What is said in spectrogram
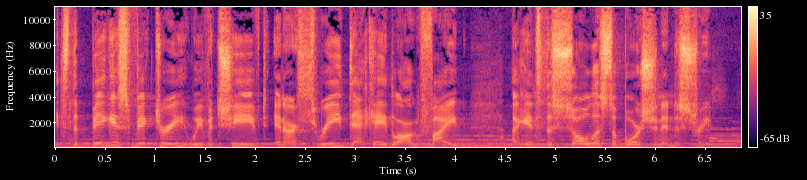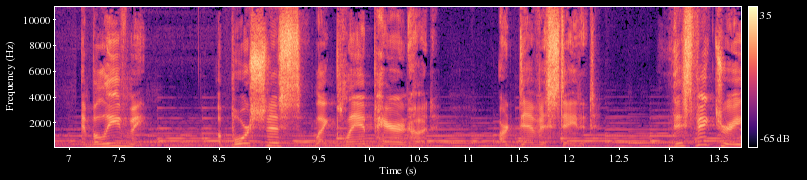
It's the biggest victory we've achieved in our three decade long fight against the soulless abortion industry. And believe me, abortionists like Planned Parenthood are devastated. This victory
